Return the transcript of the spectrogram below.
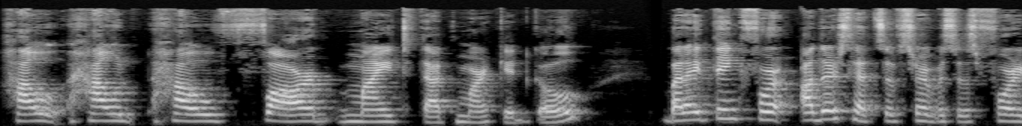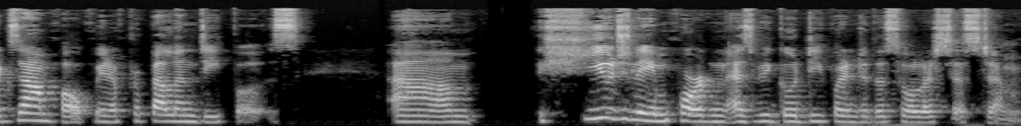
how how how far might that market go. But I think for other sets of services, for example, you know, propellant depots, um, hugely important as we go deeper into the solar system.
